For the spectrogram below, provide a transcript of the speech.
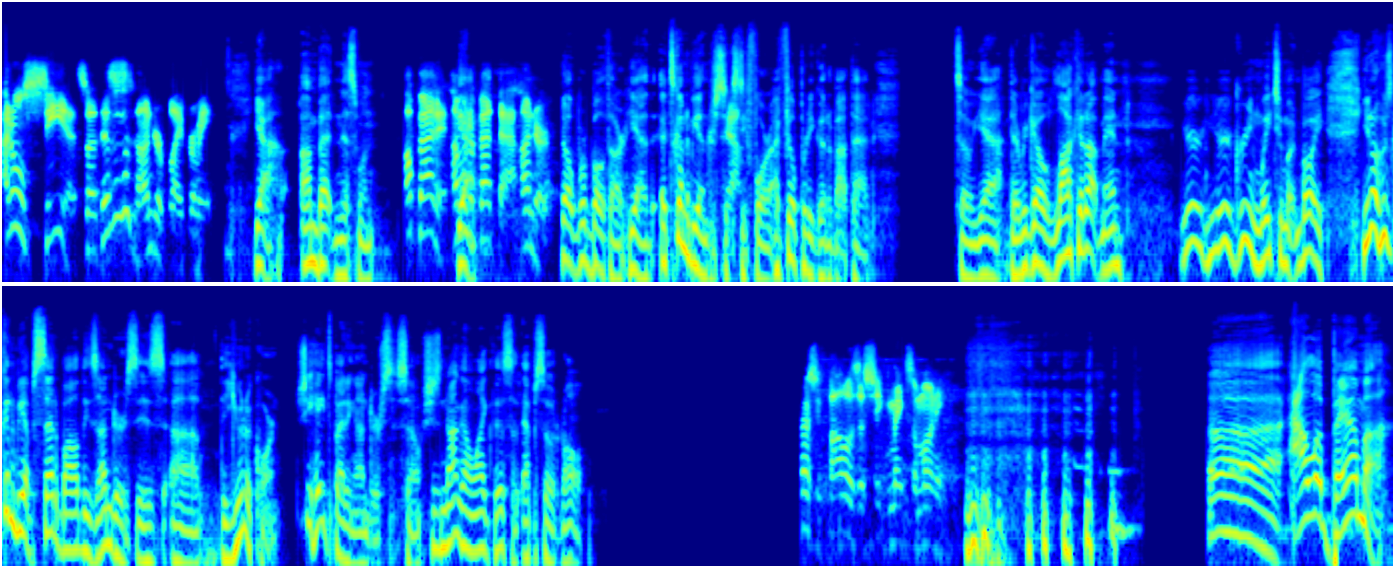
I don't see it. So this is an underplay for me. Yeah, I'm betting this one. I'll bet it. I'm Yeah. going to bet that under. No, we're both are. Yeah, it's going to be under 64. I feel pretty good about that. So yeah, there we go. Lock it up, man. You're you're agreeing way too much, boy. You know who's going to be upset about all these unders is uh the unicorn. She hates betting unders, so she's not going to like this episode at all. If she follows us, she can make some money. uh, Alabama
